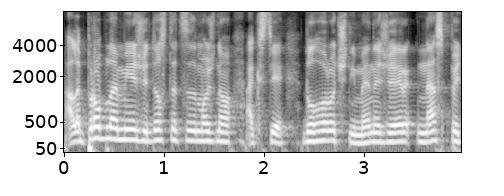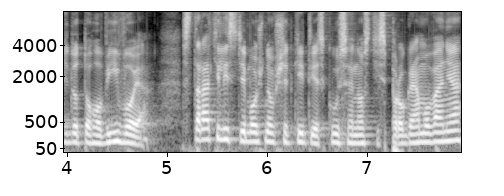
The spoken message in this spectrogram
Ale problém je, že dostať sa možno, ak ste dlhoročný manažer, naspäť do toho vývoja. Stratili ste možno všetky tie skúsenosti z programovania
